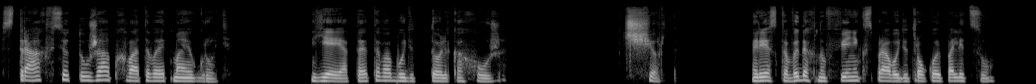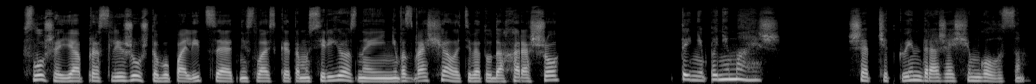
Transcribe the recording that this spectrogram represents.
Страх все туже обхватывает мою грудь. Ей от этого будет только хуже. Черт! Резко выдохнув, Феникс проводит рукой по лицу. Слушай, я прослежу, чтобы полиция отнеслась к этому серьезно и не возвращала тебя туда, хорошо? Ты не понимаешь, шепчет Квин дрожащим голосом.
